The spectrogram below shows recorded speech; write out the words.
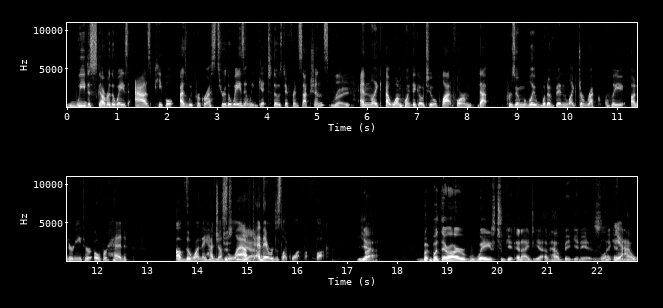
we discover the ways as people as we progress through the ways and we get to those different sections. Right. and like at one point they go to a platform that presumably would have been like directly underneath or overhead of the one they had just, Just- left yeah. and they were just like what the fuck Yeah. But but but there are ways to get an idea of how big it is, like and Yeah. how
